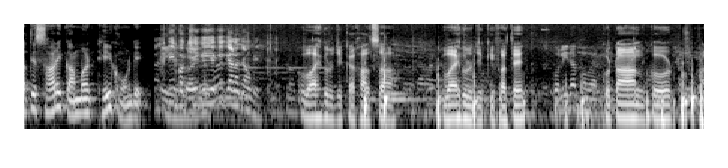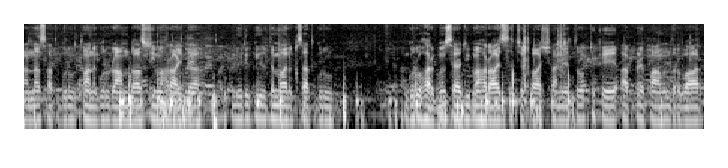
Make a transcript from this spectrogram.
ਅਤੇ ਸਾਰੇ ਕੰਮ ਠੀਕ ਹੋਣਗੇ। ਕੀ ਬਖਸ਼ੀ ਗਈ ਹੈ? ਕੀ ਕਹਿਣਾ ਚਾਹੋਗੇ? ਵਾਹਿਗੁਰੂ ਜੀ ਕਾ ਖਾਲਸਾ ਵਾਹਿਗੁਰੂ ਜੀ ਕੀ ਫਤਿਹ। ਕੋਟਾਨ ਕੋਟ ਨਾਨਾ ਸਤਿਗੁਰੂ ਧੰਨ ਗੁਰੂ ਰਾਮਦਾਸ ਜੀ ਮਹਾਰਾਜ ਦਾ ਮੇਰੀ ਪੀਰ ਤੇ ਮਾਲਕ ਸਤਿਗੁਰੂ। ਗੁਰੂ ਹਰਗੋਬਿੰਦ ਸਾਹਿਬ ਜੀ ਮਹਾਰਾਜ ਸੱਚੇ ਪਾਤਸ਼ਾਹ ਨੇ ਟੁੱਟ ਕੇ ਆਪਣੇ ਪਾਵਨ ਦਰਬਾਰ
